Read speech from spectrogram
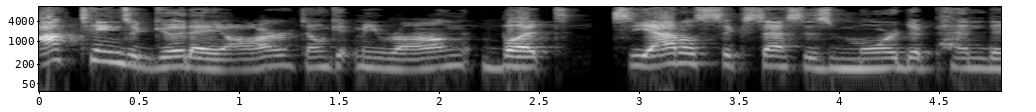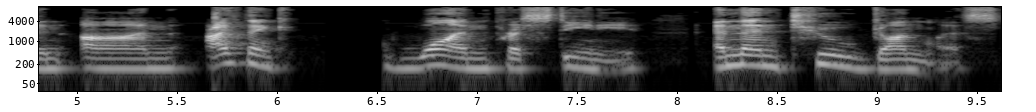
Octane's a good AR, don't get me wrong, but Seattle's success is more dependent on, I think, one, Prestinni, and then two, Gunless.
